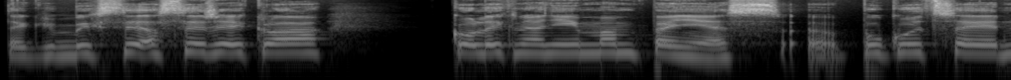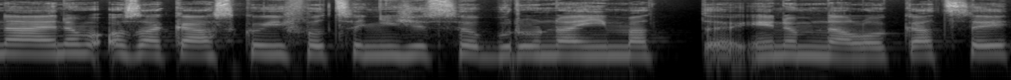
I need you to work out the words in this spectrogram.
Tak bych si asi řekla, kolik na něj mám peněz. Pokud se jedná jenom o zakázkový focení, že se ho budu najímat jenom na lokaci,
